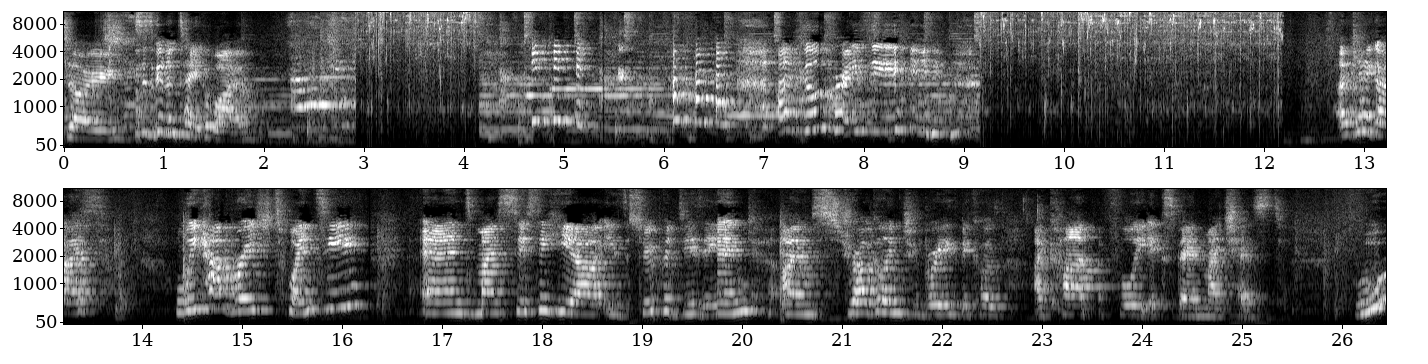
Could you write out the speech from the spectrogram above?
So, this is gonna take a while. I feel crazy. Okay guys, we have reached 20 and my sissy here is super dizzy and I'm struggling to breathe because I can't fully expand my chest. Woo!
